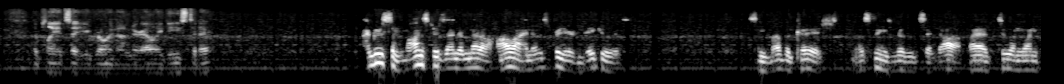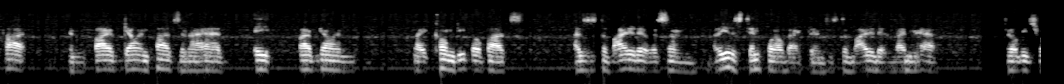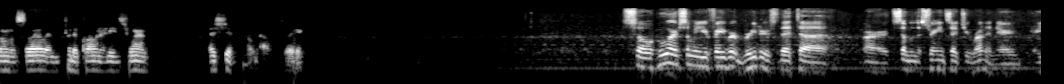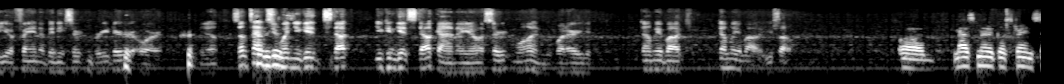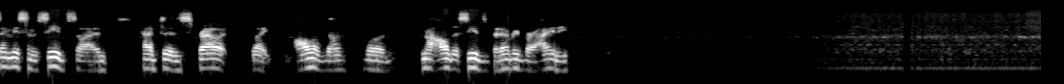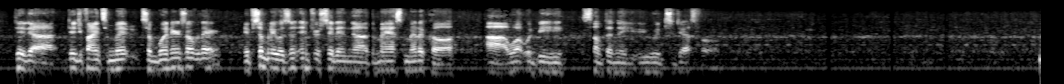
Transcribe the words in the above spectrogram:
the plants that you're growing under LEDs today? I grew some monsters under metal halide. It was pretty ridiculous. Some Bubba Kush. Those things really set off. I had two in one pot and five gallon pots, and I had eight five gallon like Home Depot pots. I just divided it with some. I used tinfoil back then. Just divided it right in half. Filled each one with soil and put a clone in each one. That shit filled out So, who are some of your favorite breeders that uh, are some of the strains that you're running there? Are you a fan of any certain breeder, or you know, sometimes just, when you get stuck, you can get stuck on you know a certain one. What are you? Tell me about. Tell me about it yourself. Well, Mass Medical Strain sent me some seeds, so I had to sprout like all of them. Well, not all the seeds, but every variety. Did uh, did you find some some winners over there? If somebody was interested in uh, the mass medical, uh, what would be something that you would suggest for them?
